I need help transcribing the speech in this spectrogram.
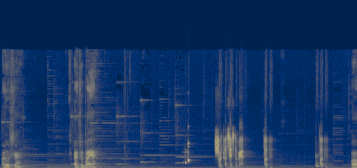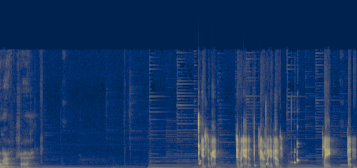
Harusnya. Kita coba ya. Shortcuts Instagram. Button. Button. Oh, maaf. Salah. Instagram. Deborah Anna. Verified account. Play. Button.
